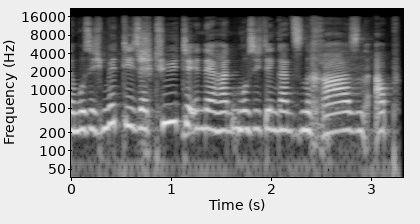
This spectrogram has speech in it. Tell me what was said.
dann muss ich mit dieser Tüte in der Hand, muss ich den ganzen Rasen ab,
